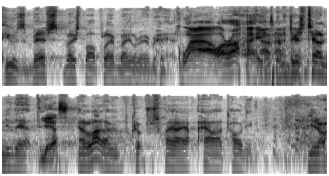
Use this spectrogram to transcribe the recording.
He was the best baseball player Baylor ever had. Wow, all right. I, am just telling you that. Yes. And a lot of it was how, how I taught him, you know.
